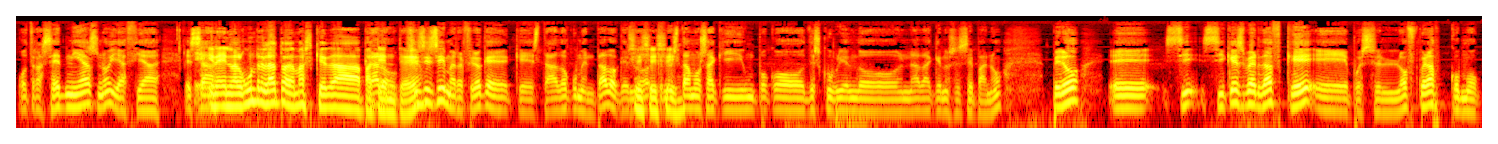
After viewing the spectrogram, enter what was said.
otras etnias, ¿no? Y hacia esa... En, algún relato además queda patente, Sí, ¿eh? sí, sí, me refiero que, que está documentado, que, no, estamos aquí un poco descubriendo nada que no se sepa, ¿no? Pero eh, sí, sí que es verdad que eh, pues Lovecraft, como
